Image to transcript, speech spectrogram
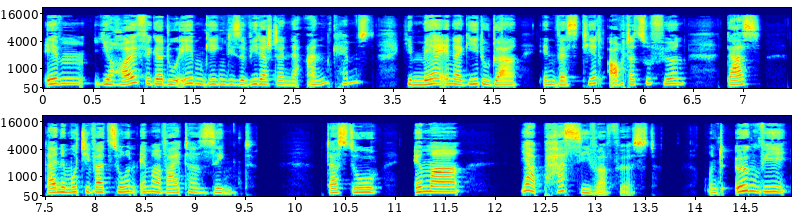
eben, je häufiger du eben gegen diese Widerstände ankämpfst, je mehr Energie du da investiert, auch dazu führen, dass deine Motivation immer weiter sinkt, dass du immer, ja, passiver wirst und irgendwie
